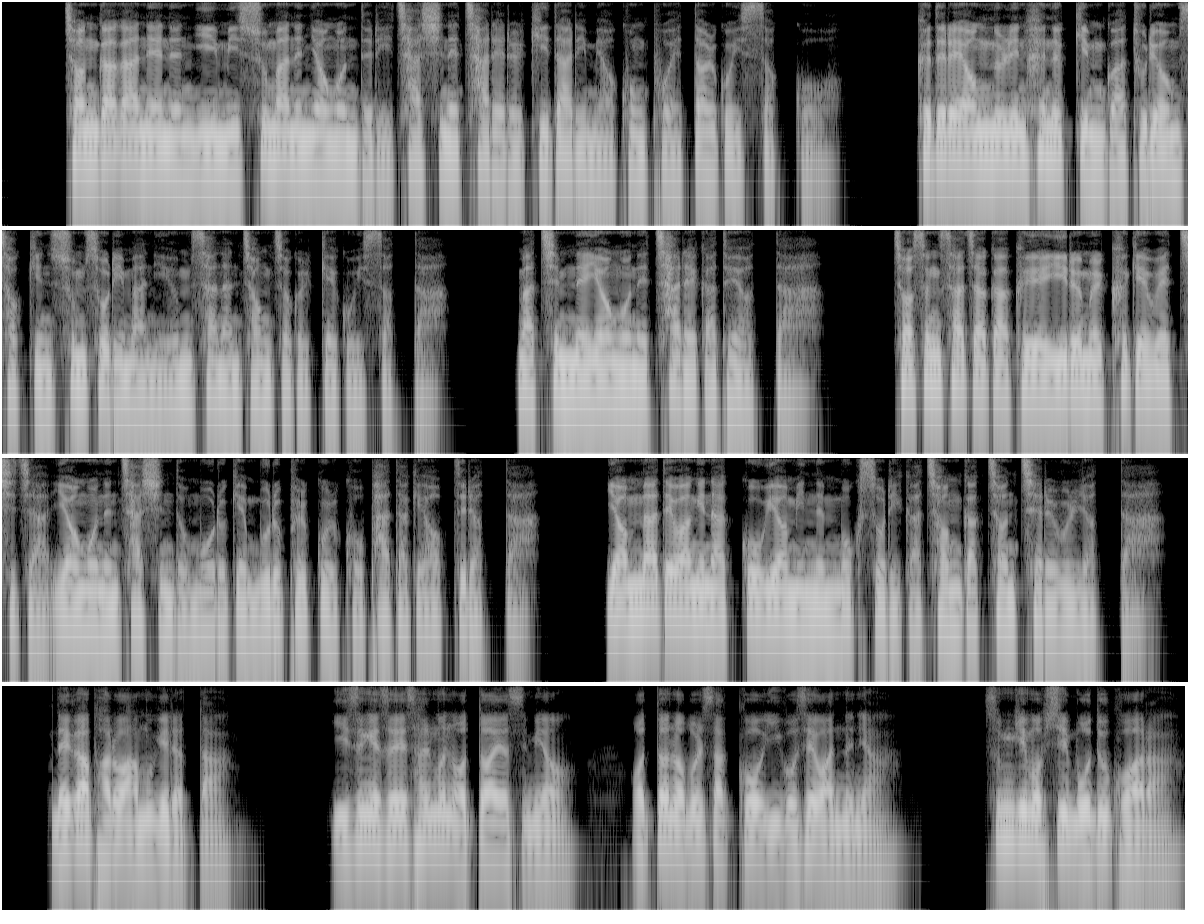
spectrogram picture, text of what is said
전각 안에는 이미 수많은 영혼들이 자신의 차례를 기다리며 공포에 떨고 있었고 그들의 억눌린 흐느낌과 두려움 섞인 숨소리만이 음산한 정적을 깨고 있었다. 마침내 영혼의 차례가 되었다. 저승사자가 그의 이름을 크게 외치자 영혼은 자신도 모르게 무릎을 꿇고 바닥에 엎드렸다. 염라대왕의 낮고 위험 있는 목소리가 정각 전체를 울렸다. 내가 바로 아무개렸다. 이승에서의 삶은 어떠하였으며 어떤 업을 쌓고 이곳에 왔느냐. 숨김없이 모두 고하라.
